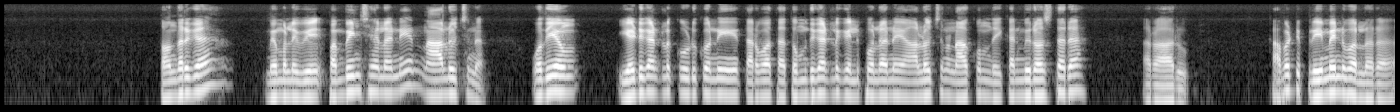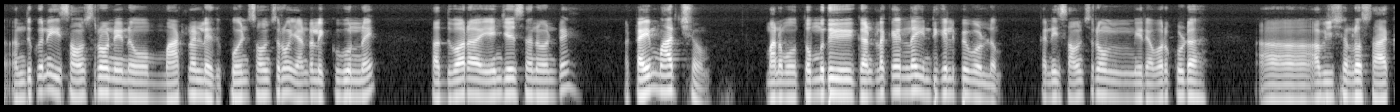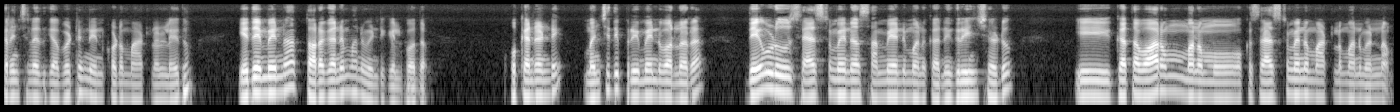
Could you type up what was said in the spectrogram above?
తొందరగా మిమ్మల్ని పంపించాలని నా ఆలోచన. ఉదయం ఏడు గంటలకు కూడుకొని తర్వాత తొమ్మిది గంటలకు వెళ్ళిపోవాలనే ఆలోచన నాకుంది. కానీ మీరు వస్తారా? రారు. కాబట్టి ప్రేమైన వాళ్ళరా అందుకని ఈ సంవత్సరం నేను మాట్లాడలేదు. పోయిన సంవత్సరం ఎండలు ఎక్కువగా ఉన్నాయి. తద్వారా ఏం చేశాను అంటే టైం మార్చాం. మనము తొమ్మిది గంటలకెళ్ళా ఇంటికి వెళ్ళిపోయేవాళ్ళం. కానీ ఈ సంవత్సరం మీరెవరు కూడా ఆ, ఆ విషయంలో సహకరించలేదు కాబట్టి నేను కూడా మాట్లాడలేదు. ఏదేమైనా త్వరగానే మనం ఇంటికి వెళ్ళిపోదాం. ఓకేనండి? మంచిది ప్రియమైన వాళ్ళరా. దేవుడు శ్రేష్టమైన సమయాన్ని మనకు అనుగ్రహించాడు. ఈ గత వారం మనము ఒక శ్రేష్టమైన మాటలు మనం విన్నాం.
